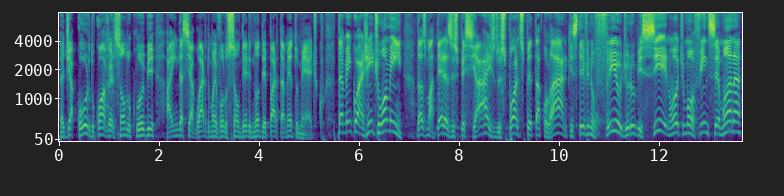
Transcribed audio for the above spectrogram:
eh, de acordo com a versão do clube, ainda se aguarda uma evolução dele no departamento médico. Também com a gente o homem das matérias especiais do esporte espetacular, que esteve no frio de Urubici no último fim de semana,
